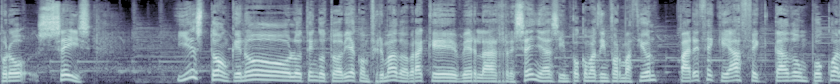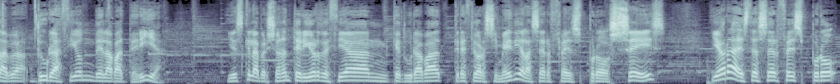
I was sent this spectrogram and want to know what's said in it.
Pro 6. Y esto, aunque no lo tengo todavía confirmado, habrá que ver las reseñas y un poco más de información, parece que ha afectado un poco a la duración de la batería. Y es que la versión anterior decían que duraba 13 horas y media, la Surface Pro 6, y ahora esta Surface Pro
